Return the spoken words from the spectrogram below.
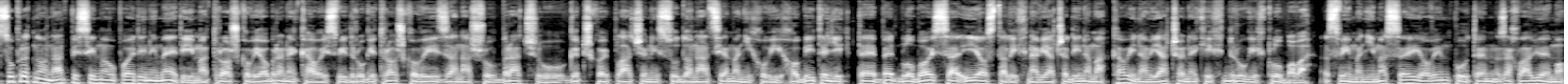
Suprotno natpisima u pojedinim medijima, troškovi obrane kao i svi drugi troškovi za našu braću u Grčkoj plaćeni su donacijama njihovih obitelji, te Bad Blue Boysa i ostalih navijača Dinama, kao i navijača nekih drugih klubova. Svima njima se i ovim putem zahvaljujemo,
